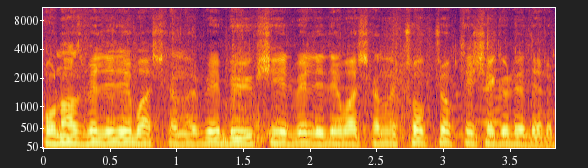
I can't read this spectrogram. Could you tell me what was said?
Konaz Belediye Başkanı ve Büyükşehir Belediye Başkanı'na çok çok teşekkür ederim.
